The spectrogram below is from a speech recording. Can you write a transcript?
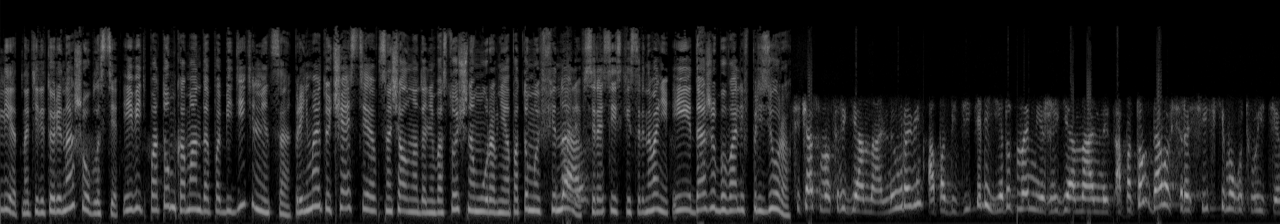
лет на территории нашей области, и ведь потом команда-победительница принимает участие сначала на дальневосточном уровне, а потом и в финале Да. всероссийских соревнований, и даже бывали в призерах. Сейчас у нас региональный уровень, а победители едут на межрегиональный, а потом, да, во всероссийский могут выйти.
